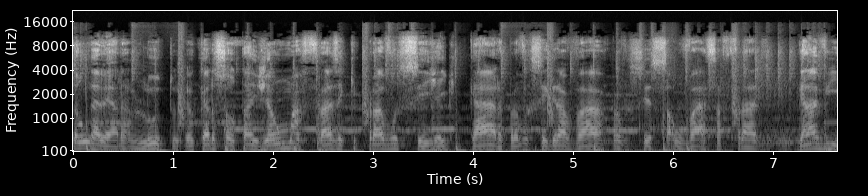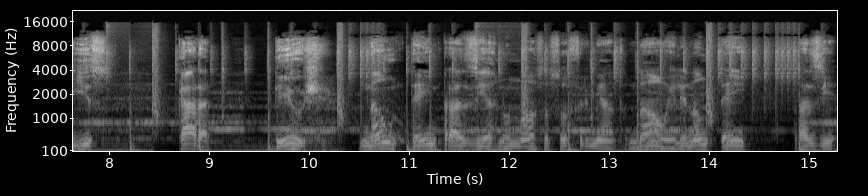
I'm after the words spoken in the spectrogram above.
Então, galera, luto, eu quero soltar já uma frase aqui para você, já de cara, para você gravar, para você salvar essa frase. Grave isso. Cara, Deus não tem prazer no nosso sofrimento. Não, ele não tem prazer,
